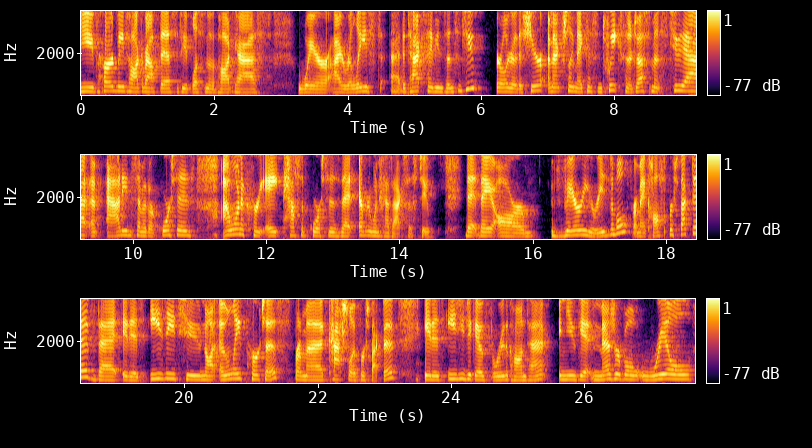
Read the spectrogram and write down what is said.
You've heard me talk about this if you've listened to the podcast where I released uh, the Tax Savings Institute earlier this year. I'm actually making some tweaks and adjustments to that. I'm adding some of their courses. I want to create passive courses that everyone has access to, that they are very reasonable from a cost perspective, that it is easy to not only purchase from a cash flow perspective, it is easy to go through the content and you get measurable, real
